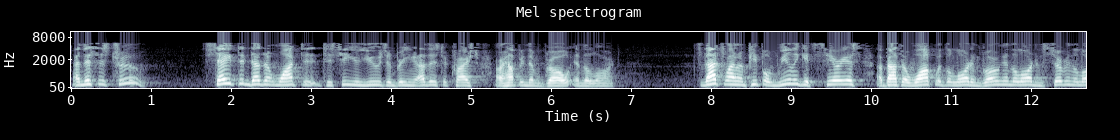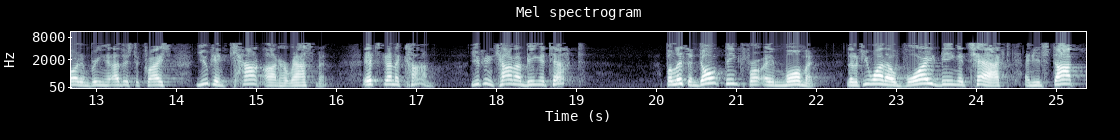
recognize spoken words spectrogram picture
And this is true. Satan doesn't want to, to see you used in bringing others to Christ or helping them grow in the Lord. So that's why when people really get serious about their walk with the Lord and growing in the Lord and serving the Lord and bringing others to Christ, you can count on harassment. It's going to come. You can count on being attacked. But listen, don't think for a moment that if you want to avoid being attacked and you stop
